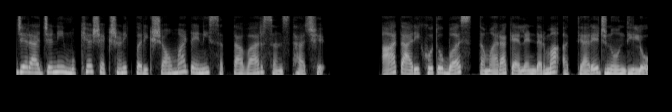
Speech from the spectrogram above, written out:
જે રાજ્યની મુખ્ય શૈક્ષણિક પરીક્ષાઓ માટેની સત્તાવાર સંસ્થા છે. આ તારીખો તો બસ તમારા કેલેન્ડરમાં અત્યારે જ નોંધી લો.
